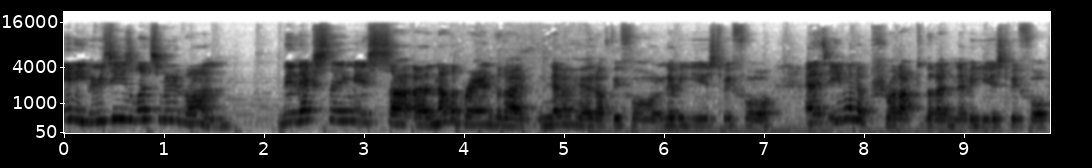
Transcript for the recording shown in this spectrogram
any hoosies, let's move on. The next thing is uh, another brand that I've never heard of before, never used before, and it's even a product that I've never used before.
